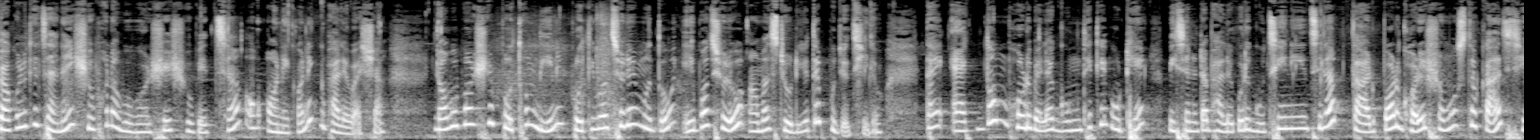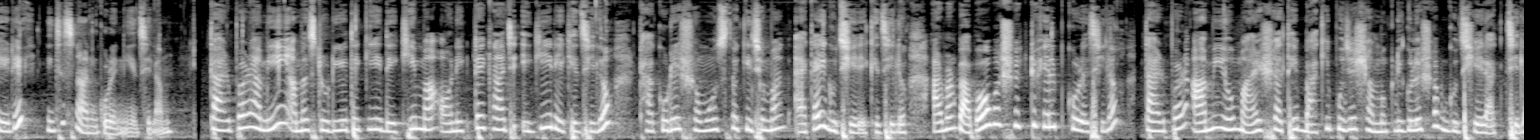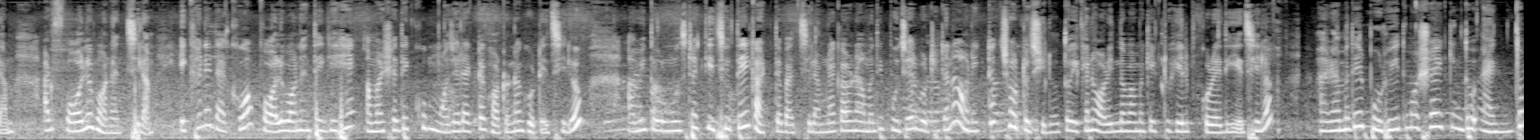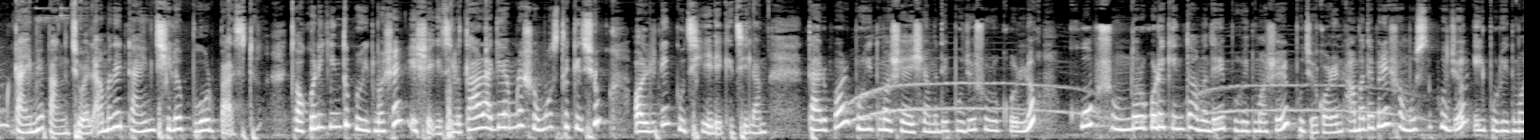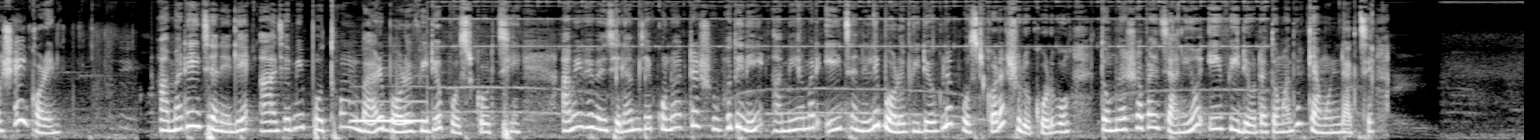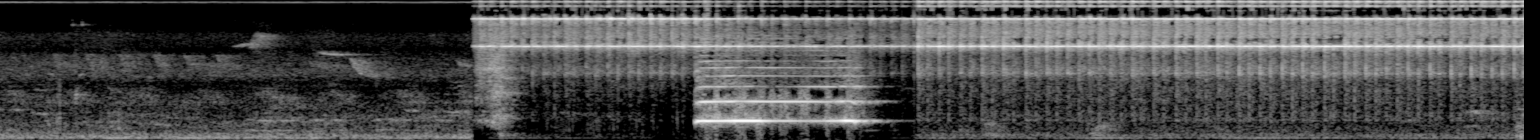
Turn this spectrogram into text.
সকলকে জানাই শুভ নববর্ষের শুভেচ্ছা ও অনেক অনেক ভালোবাসা। নববর্ষের প্রথম দিন প্রতি বছরের মতো এবছরও আমার স্টুডিওতে পুজো ছিল। তাই একদম ভোরবেলা ঘুম থেকে উঠে বিছানাটা ভালো করে গুছিয়ে নিয়েছিলাম, তারপর ঘরের সমস্ত কাজ সেরে নিচে স্নান করে নিয়েছিলাম। তারপর আমি আমার স্টুডিওতে গিয়ে দেখি মা অনেকটাই কাজ এগিয়ে রেখেছিল। ঠাকুরের সমস্ত কিছু মা একাই গুছিয়ে রেখেছিল। আর আমার বাবা অবশ্য একটু হেল্প করেছিল। তারপর আমিও মায়ের সাথে বাকি পুজোর সামগ্রীগুলো সব গুছিয়ে রাখছিলাম আর ফলও বানাচ্ছিলাম। এখানে দেখো, ফল বানাতে গিয়ে আমার সাথে খুব মজার একটা ঘটনা ঘটেছিল। আমি তরমুজটা কিছুতেই কাটতে পারছিলাম না, কারণ আমাদের পূজার বটিটা না অনেকটা ছোট ছিল। তো এখানে অরিন্দম আমাকে একটু হেল্প করে দিয়েছিল। আর আমাদের পুরোহিত মশাই কিন্তু একদম টাইমে পাংচুয়াল আমাদের টাইম ছিল ভোর পাঁচটা। তখনই কিন্তু পুরোহিত মশাই এসে গেছিল। তার আগে আমরা সমস্ত কিছু অলরেডি গুছিয়ে রেখেছিলাম। তারপর পুরোহিত মশাই এসে আমাদের পুজো শুরু করল। খুব সুন্দর করে কিন্তু আমাদের এই পুরোহিত মশাই পুজো করেন। আমাদের বাড়ির সমস্ত পুজো এই পুরোহিত মশাই করেন। আমার এই চ্যানেলে আজ আমি প্রথমবার বড় ভিডিও পোস্ট করছি আমি ভেবেছিলাম যে কোনো একটা শুভ দিনেই আমি আমার এই চ্যানেলে বড় ভিডিওগুলো পোস্ট করা শুরু করব। তোমরা সবাই জানিও এই ভিডিওটা তোমাদের কেমন লাগছে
